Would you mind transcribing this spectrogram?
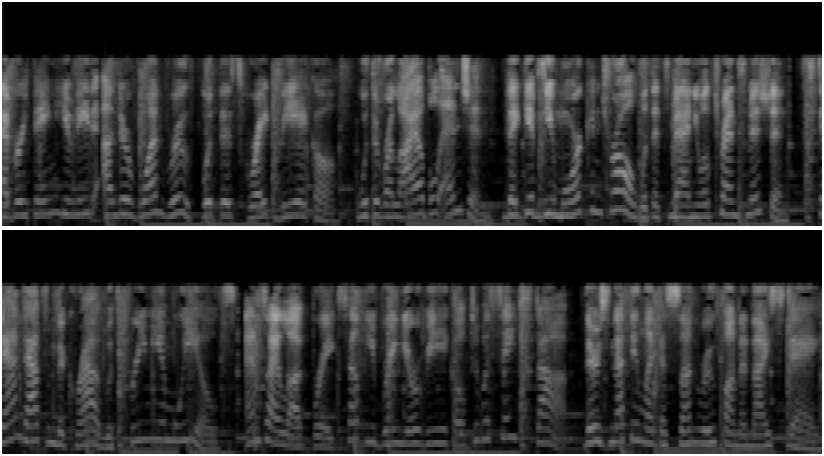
Everything you need under one roof with this great vehicle. With a reliable engine that gives you more control with its manual transmission. Stand out from the crowd with premium wheels. Anti-lock brakes help you bring your vehicle to a safe stop. There's nothing like a sunroof on a nice day.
